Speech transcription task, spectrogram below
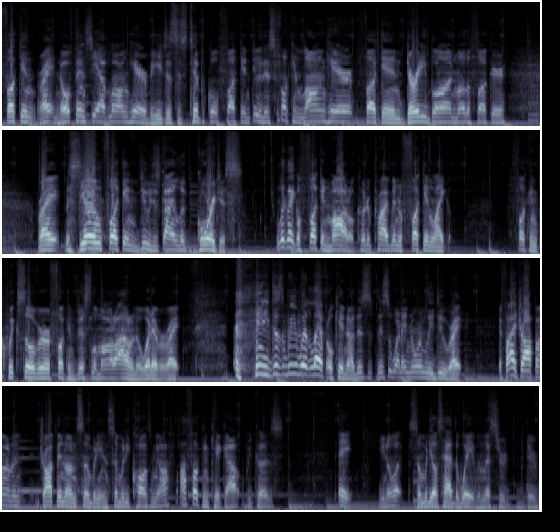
fucking right. No offense, you have long hair, but he's just this typical fucking dude. This fucking long hair, fucking dirty blonde motherfucker, right? This young fucking dude. This guy looked gorgeous. Looked like a fucking model. Could have probably been a fucking like, fucking Quiksilver, fucking Vissla model. I don't know, whatever, right? and he just we went left. Okay, now this is this is what I normally do, right? If I drop on drop in on somebody and somebody calls me off, I'll fucking kick out because, hey, you know what? Somebody else had the wave, unless they're they're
